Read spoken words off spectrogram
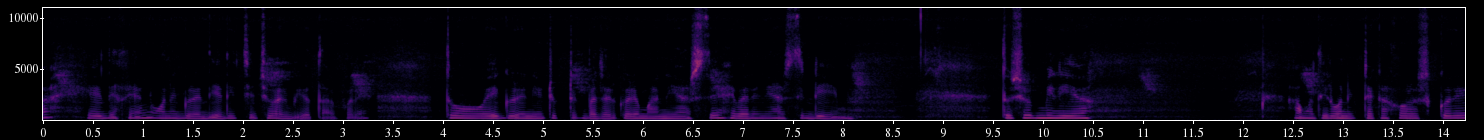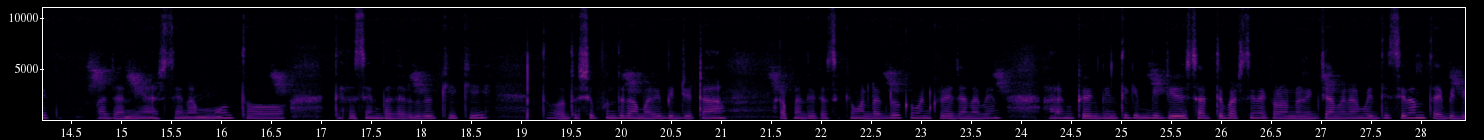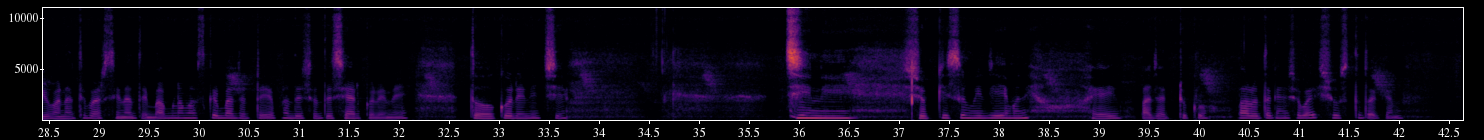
এই দেখেন, অনেকগুলো দিয়ে দিচ্ছে চর্বিও তারপরে। তো এইগুলো নিয়ে টুকটাক বাজার করে মা নিয়ে আসছে, এবারে নিয়ে আসছি ডিম। তো সব মিলিয়ে আমাদের অনেক টাকা খরচ করে বাজার নিয়ে আসছেন আম্মু। তো দেখেছেন বাজারগুলো কী কী। তো দর্শক বন্ধুরা, আমার এই ভিডিওটা আপনাদের কাছে কেমন লাগল কমেন্ট করে জানাবেন। আর আমি কয়েকদিন থেকে ভিডিও ছাড়তে পারছি না, কারণ অনেক ঝামেলার মধ্যে ছিলাম, তাই ভিডিও বানাতে পারছি না। তাই ভাবলাম আজকের বাজারটাই আপনাদের সাথে শেয়ার করে নেই। তো করে নিচ্ছি। চিনি সব কিছু মিলিয়ে মানে এই বাজারটুকু। ভালো থাকেন সবাই, সুস্থ থাকেন।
